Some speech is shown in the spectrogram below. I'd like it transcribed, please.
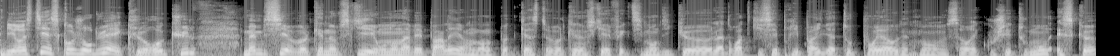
Birosti, est-ce qu'aujourd'hui, avec le recul, même si Volkanovski, et on en avait parlé hein, dans le podcast, Volkanovski a effectivement dit que la droite qui s'est pris par Iliato Pouria, honnêtement, ça aurait couché tout le monde. Est-ce que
